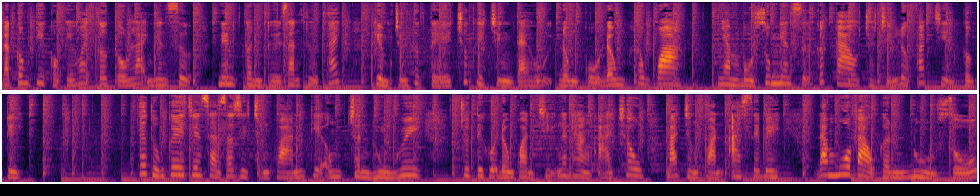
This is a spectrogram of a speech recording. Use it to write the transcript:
là công ty có kế hoạch cơ cấu lại nhân sự nên cần thời gian thử thách, kiểm chứng thực tế trước khi trình đại hội đồng cổ đông thông qua nhằm bổ sung nhân sự cấp cao cho chiến lược phát triển công ty. Theo thống kê trên sàn giao dịch chứng khoán thì ông Trần Hùng Huy, Chủ tịch Hội đồng Quản trị Ngân hàng Á Châu, mã chứng khoán ACB, đã mua vào gần đủ số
